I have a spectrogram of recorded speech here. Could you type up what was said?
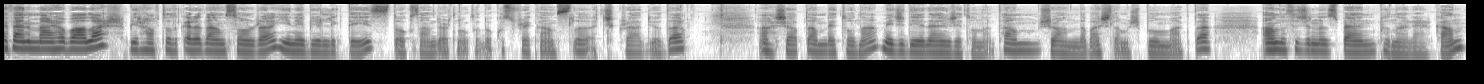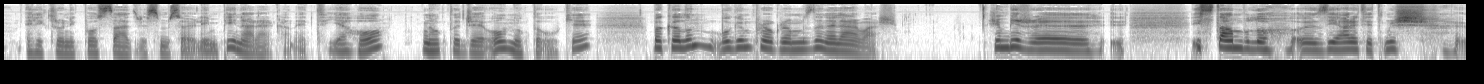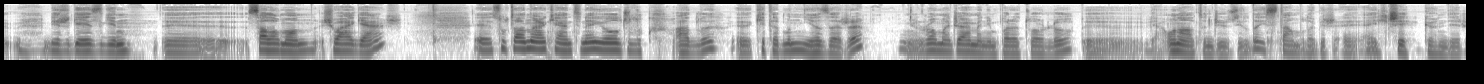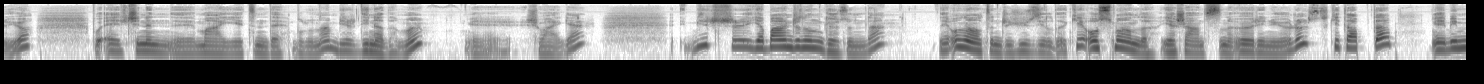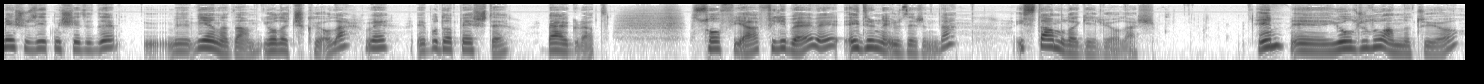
Efendim merhabalar. Bir haftalık aradan sonra yine birlikteyiz. 94.9 frekanslı açık radyoda. Ahşaptan betona, mecidiyeden jetona tam şu anda başlamış bulunmakta. Anlatıcınız ben Pınar Erkan. Elektronik posta adresimi söyleyeyim. pinarerkan.yahoo.co.uk Bakalım bugün programımızda neler var. Şimdi bir e, İstanbul'u e, ziyaret etmiş e, bir gezgin e, Salomon Schweiger, Sultanlar Kenti'ne Yolculuk adlı e, kitabın yazarı. Roma Cermen İmparatorluğu e, yani 16. yüzyılda İstanbul'a bir elçi gönderiyor. Bu elçinin mahiyetinde bulunan bir din adamı Schweiger. Bir yabancının gözünden 16. E, yüzyıldaki Osmanlı yaşantısını öğreniyoruz. Kitapta 1577'de e, Viyana'dan yola çıkıyorlar ve Budapeşte, Belgrad, Sofya, Filibe ve Edirne üzerinden İstanbul'a geliyorlar. Hem yolculuğu anlatıyor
